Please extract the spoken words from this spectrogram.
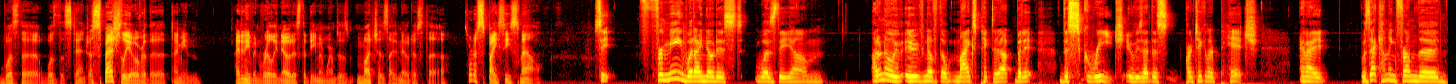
was the was the stench, especially over the. I mean, I didn't even really notice the demon worms as much as I noticed the sort of spicy smell. See, for me, what I noticed was the um, I don't know even know if the mics picked it up, but it the screech. It was at this particular pitch, and I was that coming from the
